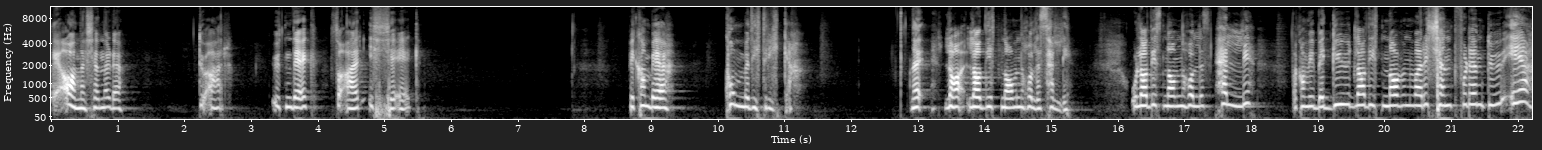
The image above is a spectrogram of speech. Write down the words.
Jeg anerkjenner det. Du er. Uten deg så er ikke jeg. Vi kan be 'Kom med ditt rike'. Nei, la, la, ditt navn holdes hellig. Og la ditt navn holdes hellig. Da kan vi be Gud, la ditt navn være kjent for den du er.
